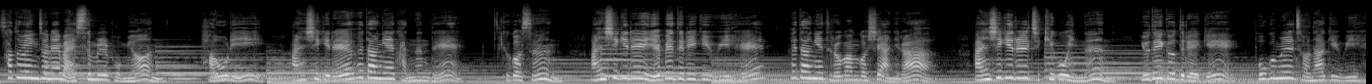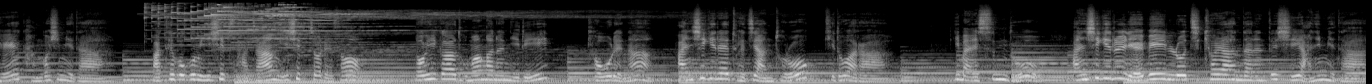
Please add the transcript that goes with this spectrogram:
사도행전의 말씀을 보면 바울이 안식일에 회당에 갔는데 그것은 안식일에 예배드리기 위해 회당에 들어간 것이 아니라 안식일을 지키고 있는 유대교들에게 복음을 전하기 위해 간 것입니다. 마태복음 24장 20절에서 너희가 도망하는 일이 겨울에나 안식일에 되지 않도록 기도하라. 이 말씀도 안식일을 예배일로 지켜야 한다는 뜻이 아닙니다.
